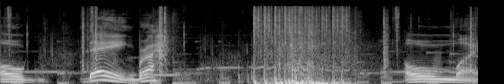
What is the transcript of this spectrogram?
Oh, dang, bruh. Oh my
